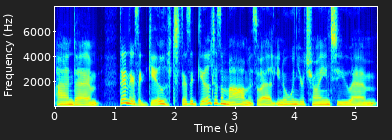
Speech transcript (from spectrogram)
and um, then there's a guilt. There's a guilt as a mom as well. You know, when you're trying to um,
